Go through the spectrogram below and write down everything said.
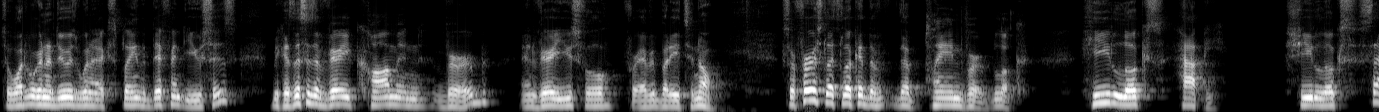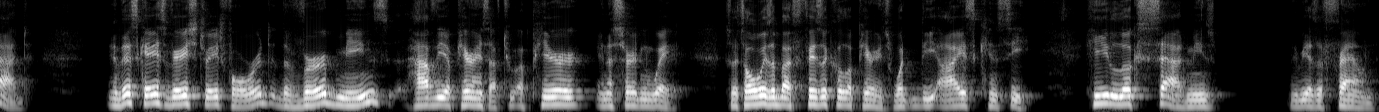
So what we're going to do is we're going to explain the different uses because this is a very common verb and very useful for everybody to know. So first let's look at the, the plain verb, look. He looks happy. She looks sad. In this case, very straightforward. The verb means have the appearance of, to appear in a certain way. So it's always about physical appearance, what the eyes can see. He looks sad means maybe has a frown.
